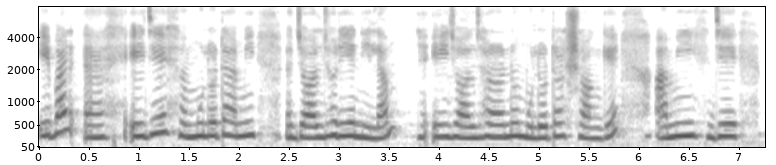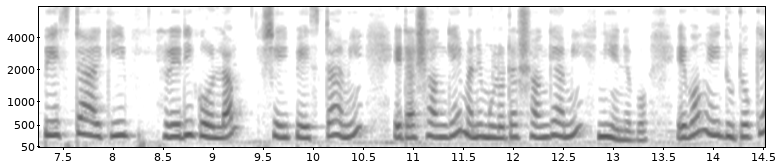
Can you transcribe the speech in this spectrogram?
এবার এই যে মূলোটা আমি জল ঝরিয়ে নিলাম, এই জল ঝরানো মূলোটার সঙ্গে আমি যে পেস্টটা আর কি রেডি করলাম, সেই পেস্টটা আমি এটার সঙ্গে মানে মূলোটার সঙ্গে আমি নিয়ে নেব এবং এই দুটোকে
